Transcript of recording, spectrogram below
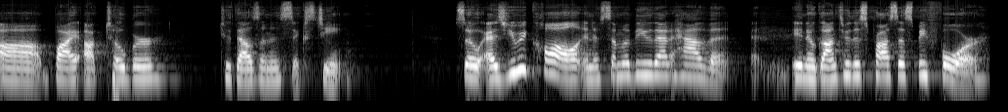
uh, by October 2016. So as you recall, and if some of you that haven't, you know, gone through this process before,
